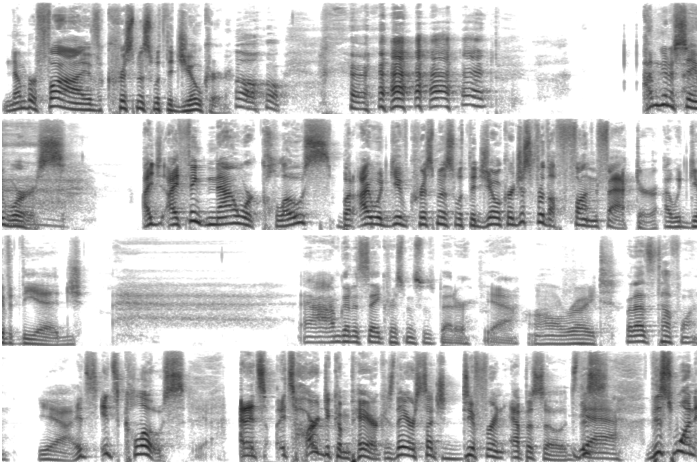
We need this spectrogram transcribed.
number five, Christmas with the Joker? Oh, I'm gonna say worse. I, I think now we're close, but I would give Christmas with the Joker just for the fun factor. I would give it the edge. Ah, I'm gonna say Christmas was better. Yeah, All right. but that's a tough one. Yeah, it's it's close. Yeah. And it's it's hard to compare because they are such different episodes. This, Yeah. This one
